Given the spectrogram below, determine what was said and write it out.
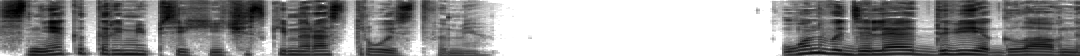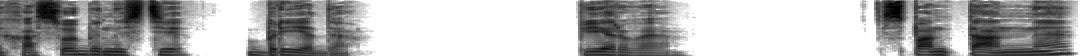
с некоторыми психическими расстройствами. Он выделяет две главных особенности бреда. Первое. Спонтанное,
